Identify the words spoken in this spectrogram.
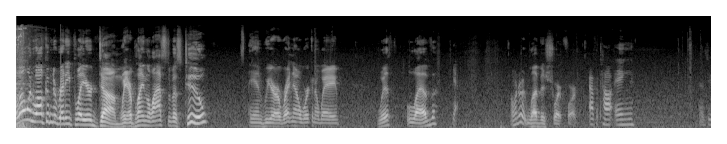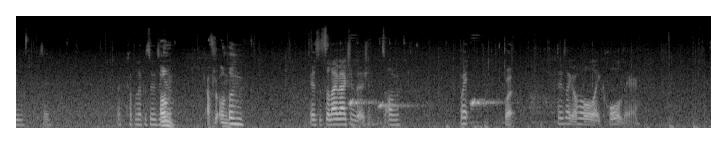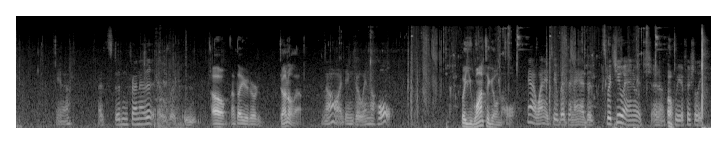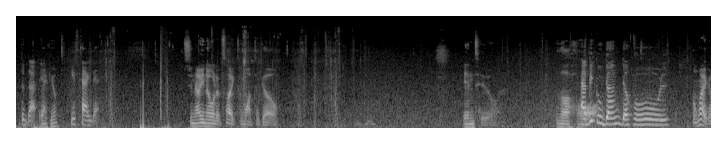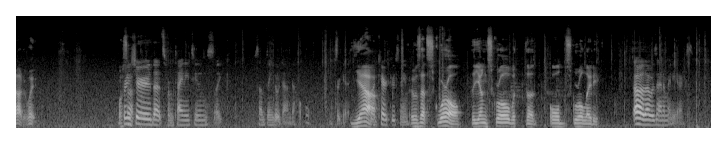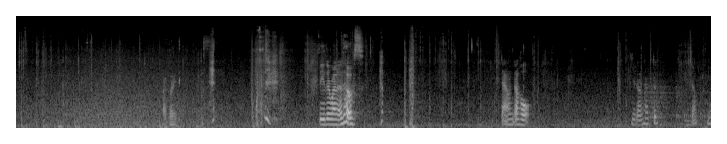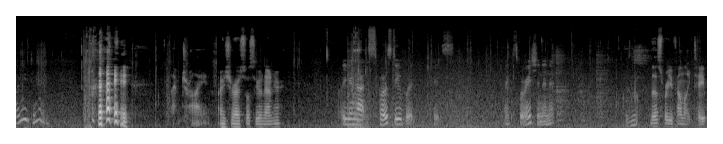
Hello and welcome to Ready Player Dumb. We are playing The Last of Us 2, and we are right now working away with Lev. Yeah. I wonder what Lev is short for. Avatar Aang, as you said a couple episodes ago. Ung. After Ung. Ung. Yes, it's the live action version. It's Ung. Wait, What? there's like a whole like hole there. You know? I stood in front of it. It was like, ooh. Oh, I thought you had already done all that. No, I didn't go in the hole. But you want to go in the hole. Yeah, I wanted to, but then I had to switch you in, which I don't think Oh. we officially did that yet. Thank you. He's tagged in. So now you know what it's like to want to go into the hole. Have we go down the hole? Oh my god, wait. What's Pretty that? sure that's from Tiny Toons, like something go down the hole. I forget. Yeah. What character's name? It was that squirrel, the young squirrel with the old squirrel lady. Oh, that was Animaniacs. I think. It's either one of those. Down the hole. You don't have to jump. What are you doing? I'm trying. Are you sure I was supposed to go down here? You're not supposed to, but it's exploration in it. Isn't this where you found like tape?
